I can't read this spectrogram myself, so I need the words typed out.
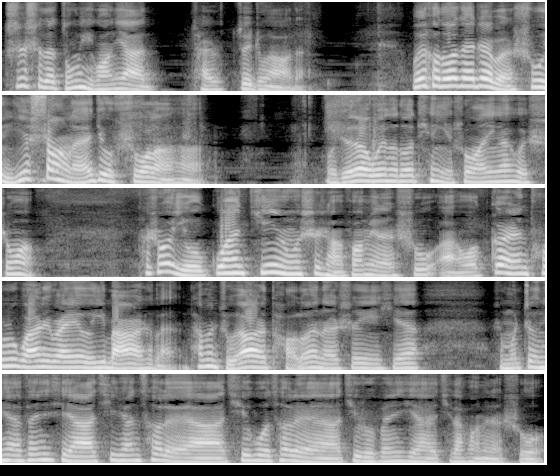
知识的总体框架。才是最重要的。维克多在这本书一上来就说了哈，我觉得维克多听你说完应该会失望。他说有关金融市场方面的书啊，我个人图书馆里边也有一百二十本，他们主要是讨论的是一些什么证券分析啊、期权策略呀、期货策略啊、技术分析还有其他方面的书。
